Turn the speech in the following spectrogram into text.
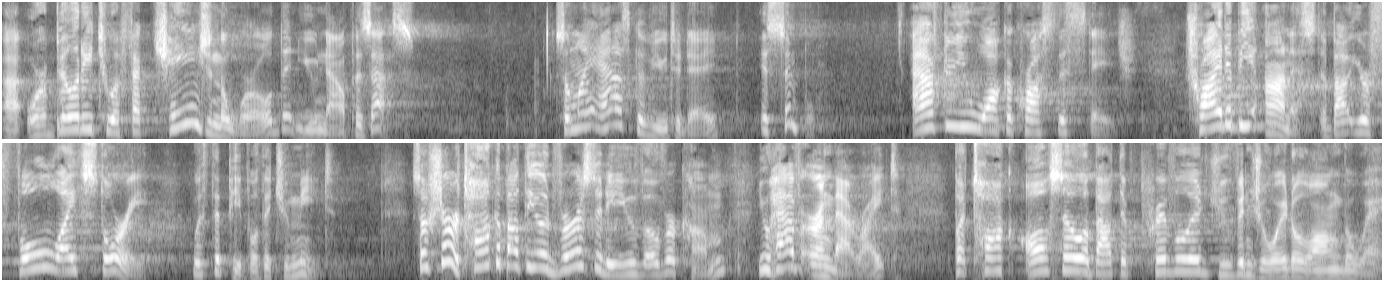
uh, or ability to affect change in the world that you now possess. So, my ask of you today is simple. After you walk across this stage, try to be honest about your full life story with the people that you meet. So, sure, talk about the adversity you've overcome. You have earned that right. But talk also about the privilege you've enjoyed along the way.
